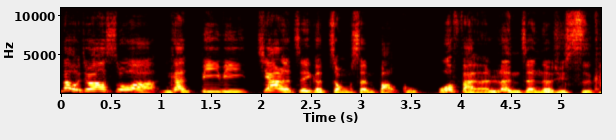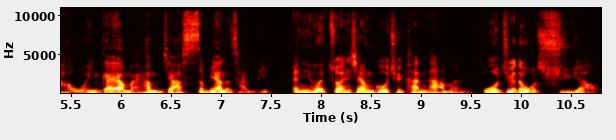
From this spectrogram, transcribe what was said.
那我就要说啊，你看 BV 加了这个终身保固，我反而认真的去思考，我应该要买他们家什么样的产品。哎，你会转向过去看他们？我觉得我需要。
